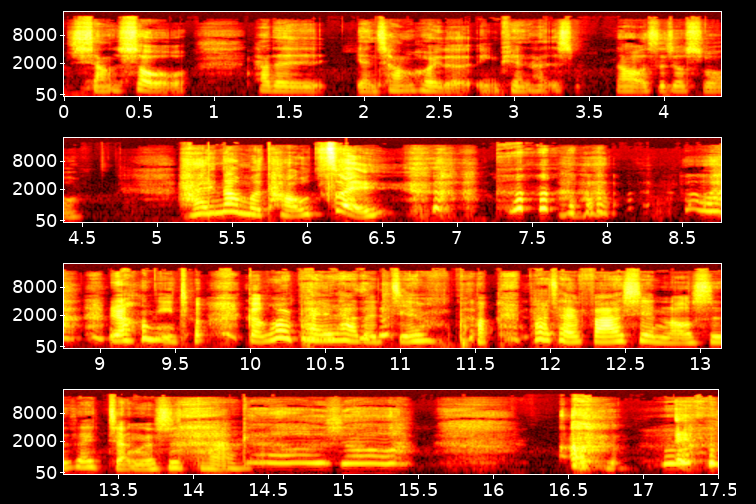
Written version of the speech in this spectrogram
享受他的演唱会的影片还是什么。然后老师就说还那么陶醉。然后你就赶快拍他的肩膀，他才发现老师在讲的是他。太好笑了！哎，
